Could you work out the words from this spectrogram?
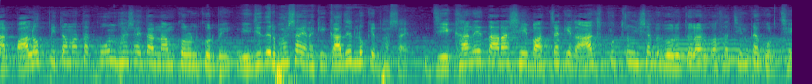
আর পালক পিতামাতা কোন ভাষায় তার নামকরণ করবে? নিজেদের ভাষায় নাকি কাজের লোকের ভাষায়? যেখানে তারা সেই বাচ্চাকে রাজপুত্র হিসাবে গড়ে তোলার কথা চিন্তা করছে,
